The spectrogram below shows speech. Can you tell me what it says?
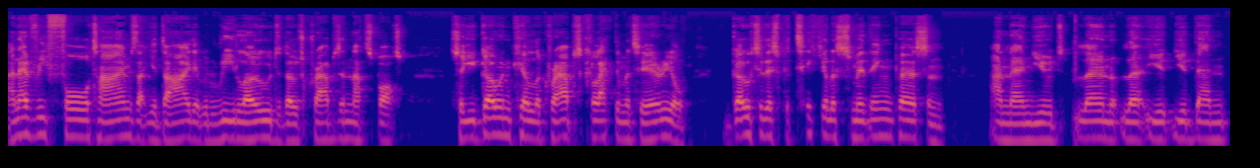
and every four times that you died, it would reload those crabs in that spot. So you go and kill the crabs, collect the material, go to this particular smithing person, and then you'd learn. learn you, you'd then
